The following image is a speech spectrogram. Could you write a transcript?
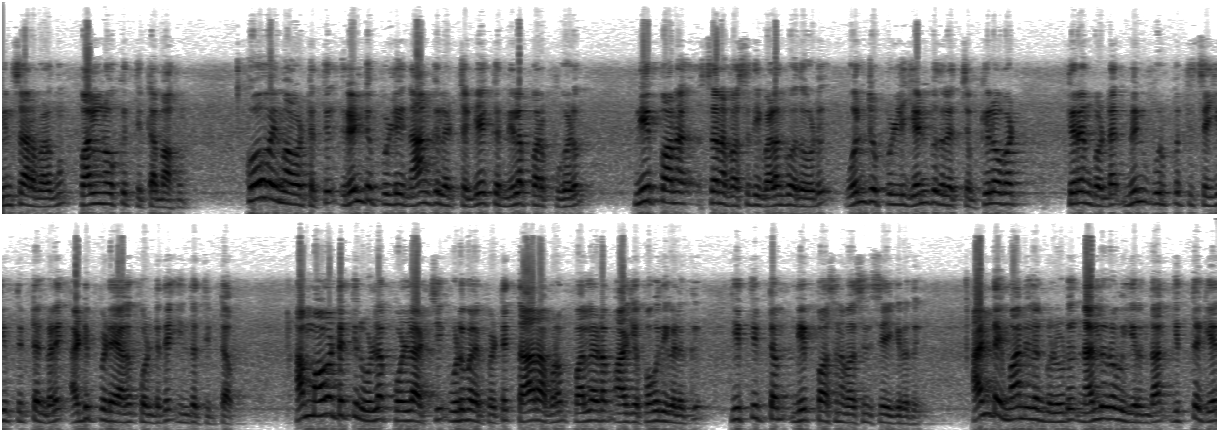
மின்சாரம் வழங்கும் பல்நோக்கு திட்டமாகும். கோவை மாவட்டத்தில் ரெண்டு புள்ளி நான்கு லட்சம் ஏக்கர் நிலப்பரப்புகளும் நீர்ப்பாசன வசதி வழங்குவதோடு ஒன்று புள்ளி எண்பது லட்சம் கிலோவாட் திறன் கொண்ட மின் உற்பத்தி செய்யும் திட்டங்களை அடிப்படையாக கொண்டதே இந்த திட்டம். அம்மாவட்டத்தில் உள்ள பொள்ளாச்சி உடுமலைப்பேட்டை தாராபுரம் பல்லடம் ஆகிய பகுதிகளுக்கு இத்திட்டம் நீர்ப்பாசன வசதி செய்கிறது. அண்டை மாநிலங்களோடு நல்லுறவு இருந்தால் இத்தகைய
